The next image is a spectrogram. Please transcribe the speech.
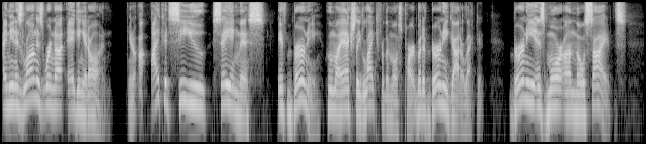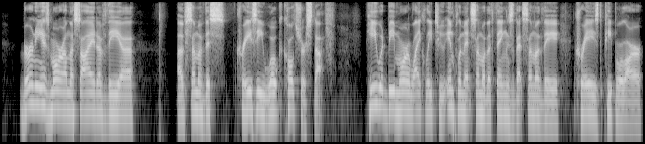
I mean, as long as we're not egging it on, you know, I, I could see you saying this if Bernie, whom I actually liked for the most part, but if Bernie got elected, Bernie is more on those sides. Bernie is more on the side of the uh, of some of this crazy woke culture stuff. He would be more likely to implement some of the things that some of the crazed people are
